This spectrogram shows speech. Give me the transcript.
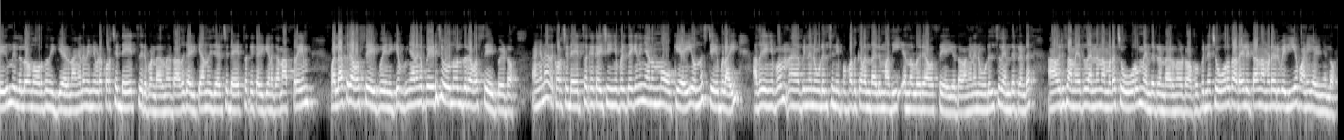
വേകുന്നില്ലല്ലോ എന്ന് ഓർത്ത് നിൽക്കുകയായിരുന്നു. അങ്ങനെ പിന്നെ ഇവിടെ കുറച്ച് ഡേറ്റ്സ് ഇരിപ്പുണ്ടായിരുന്നു കേട്ടോ. അത് കഴിക്കാമെന്ന് വിചാരിച്ച് ഡേറ്റ്സ് ഒക്കെ കഴിക്കുകയാണ്. കാരണം അത്രയും വല്ലാത്തൊരു അവസ്ഥയായിപ്പോയി എനിക്ക്. ഞാനങ്ങ് പേടിച്ചു പോകുന്ന പോലത്തെ ഒരു അവസ്ഥയായിപ്പോയി കേട്ടോ. അങ്ങനെ കുറച്ച് ഡേറ്റ്സ് ഒക്കെ കഴിച്ച് കഴിഞ്ഞപ്പോഴത്തേക്കിനും ഞാനൊന്ന് ഓക്കെ ആയി ഒന്ന് ആയി. അത് കഴിഞ്ഞപ്പം പിന്നെ നൂഡിൽസിന് ഇപ്പം പതുക്കെ വെന്താലും മതി എന്നുള്ളൊരു അവസ്ഥയായി കേട്ടോ. അങ്ങനെ നൂഡിൽസ് വെന്തിട്ടുണ്ട്. ആ ഒരു സമയത്ത് തന്നെ നമ്മുടെ ചോറും വെന്തിട്ടുണ്ടായിരുന്നു കേട്ടോ. അപ്പോൾ പിന്നെ ചോറ് തടയിലിട്ടാൽ നമ്മുടെ ഒരു വലിയ പണി കഴിഞ്ഞല്ലോ.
